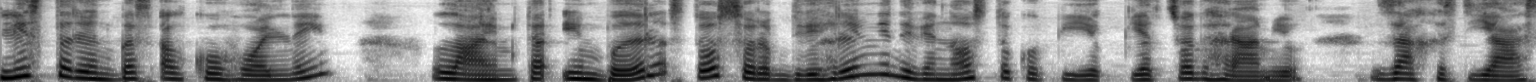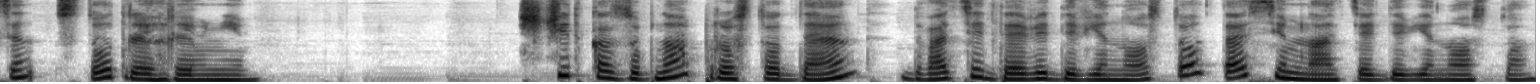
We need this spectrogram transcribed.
Лістерин безалкогольний, лайм та імбир 142 гривні 90 копійок 500 грамів, захист ясен 103 гривні. Щітка зубна Простодент 29,90 та 17,90.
